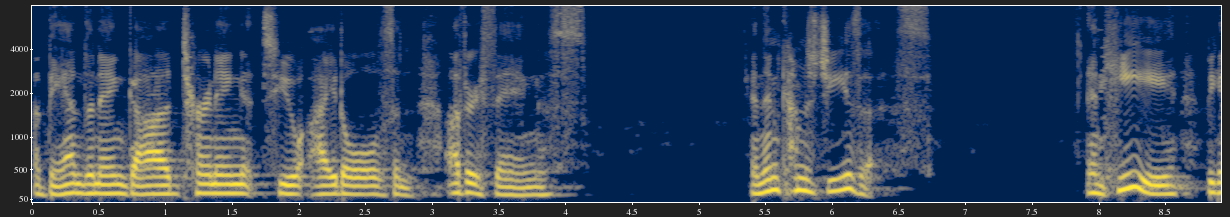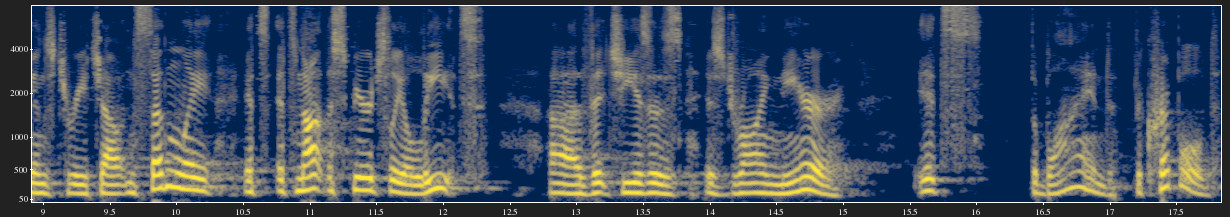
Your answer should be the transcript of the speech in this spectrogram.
abandoning God, turning to idols and other things. And then comes Jesus. And he begins to reach out. And suddenly, it's, it's not the spiritually elite uh, that Jesus is drawing near, it's the blind, the crippled,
